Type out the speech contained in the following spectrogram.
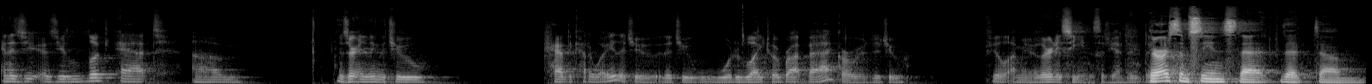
And as you as you look at, um, is there anything that you had to cut away that you that you would have liked to have brought back, or did you feel? I mean, are there any scenes that you had to? There are some scenes that that. Um,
